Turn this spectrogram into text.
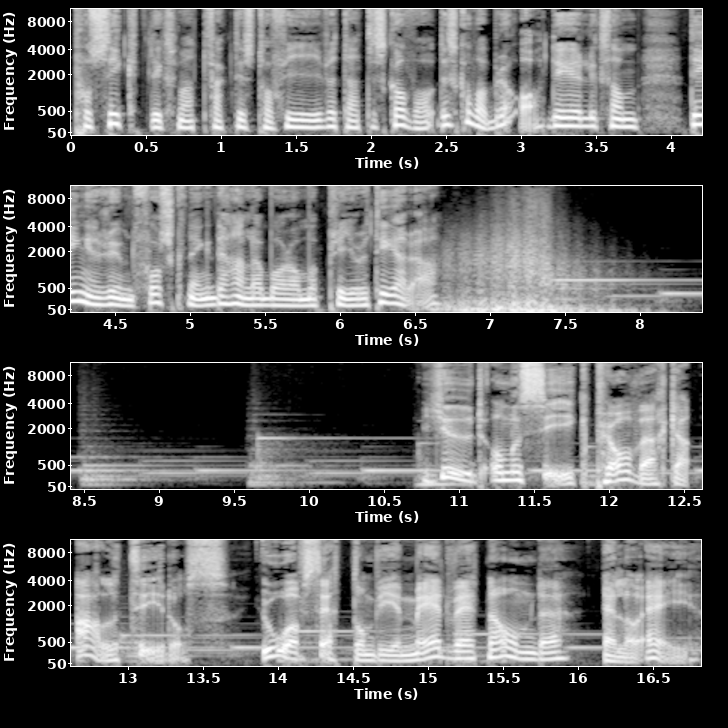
på sikt liksom att faktiskt ta för givet att det ska vara, det ska vara bra. Det är, liksom, det är ingen rymdforskning, det handlar bara om att prioritera. Ljud och musik påverkar alltid oss, oavsett om vi är medvetna om det eller ej.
